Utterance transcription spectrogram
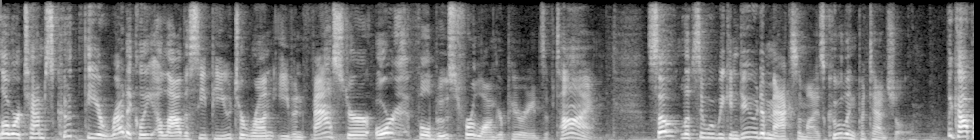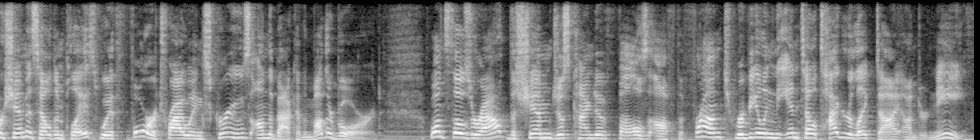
lower temps could theoretically allow the CPU to run even faster or at full boost for longer periods of time. So let's see what we can do to maximize cooling potential. The copper shim is held in place with four tri-wing screws on the back of the motherboard. Once those are out, the shim just kind of falls off the front, revealing the Intel Tiger Lake die underneath.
